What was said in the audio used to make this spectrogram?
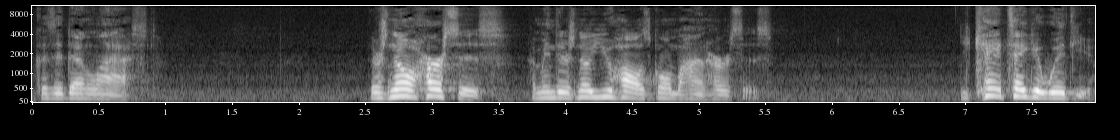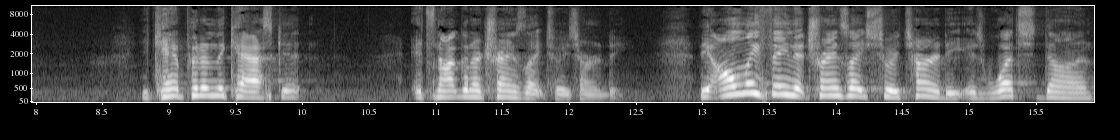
because it doesn't last. There's no hearses. I mean, there's no U-Hauls going behind hearses. You can't take it with you. You can't put it in the casket. It's not going to translate to eternity. The only thing that translates to eternity is what's done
